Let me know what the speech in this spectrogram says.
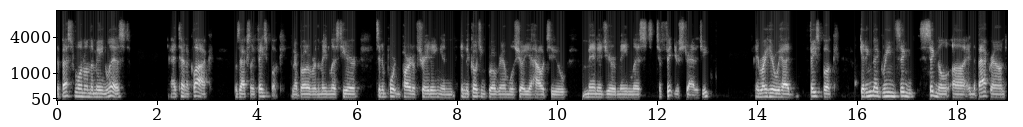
the best one on the main list at 10 o'clock was actually Facebook. And I brought over the main list here it's an important part of trading, and in the coaching program, we'll show you how to manage your main list to fit your strategy. And right here, we had Facebook getting that green sig- signal uh, in the background,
